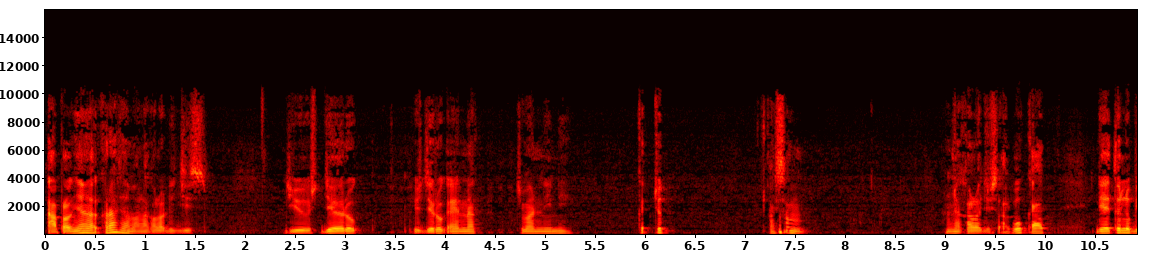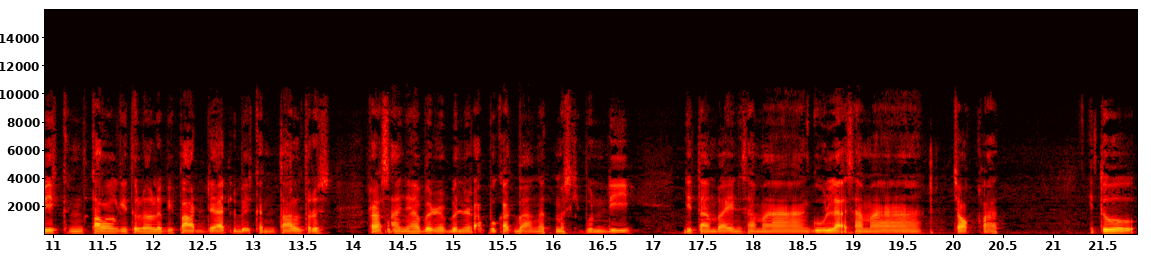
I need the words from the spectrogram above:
apelnya nggak kerasa malah kalau di jus. Jus jeruk. Jus jeruk enak cuman ini kecut asam nah kalau jus alpukat dia itu lebih kental gitu loh lebih padat lebih kental terus rasanya bener-bener alpukat banget meskipun di ditambahin sama gula sama coklat itu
